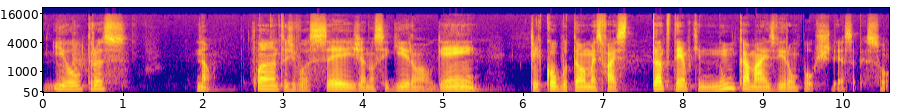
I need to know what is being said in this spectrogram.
não. e outras não. Quantos de vocês já não seguiram alguém, clicou o botão, mas faz tanto tempo que nunca mais viram um post dessa pessoa?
